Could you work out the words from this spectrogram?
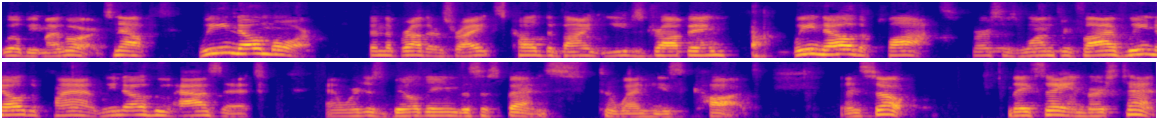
will be my lords. Now we know more than the brothers, right? It's called divine eavesdropping. We know the plot, verses one through five. We know the plan. We know who has it, and we're just building the suspense to when he's caught. And so they say in verse 10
